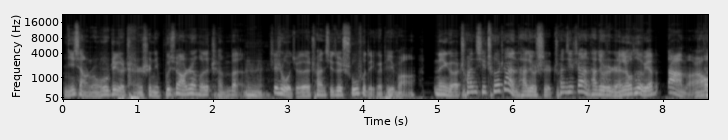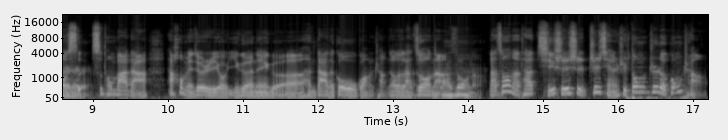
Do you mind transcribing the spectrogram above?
你想融入这个城市，你不需要任何的成本，嗯这是我觉得川崎最舒服的一个地方。那个川崎车站，它就是川崎站，它就是人流特别大嘛，然后四四通八达，它后面就是有一个那个很大的购物广场，叫做 La Zona。拉 zone 拉 Zona 它其实是之前是东芝的工厂，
